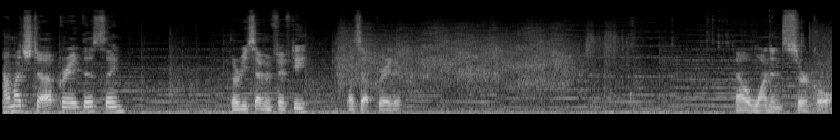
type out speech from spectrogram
How much to upgrade this thing? 3750? Let's upgrade it. L1 and circle.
